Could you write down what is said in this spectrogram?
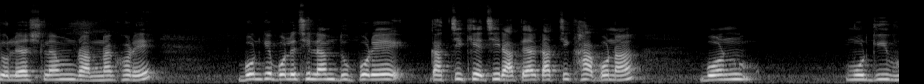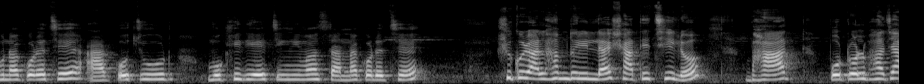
চলে আসলাম রান্নাঘরে। বোনকে বলেছিলাম, দুপুরে কাচ্চি খেয়েছি, রাতে আর কাচ্চি খাব না। বোন মুরগি ভুনা করেছে আর কচুর মুখি দিয়ে চিংড়ি মাছ রান্না করেছে। শুকুর, আলহামদুলিল্লাহ, সাথে ছিল ভাত, পটল ভাজা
